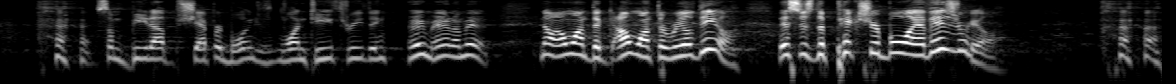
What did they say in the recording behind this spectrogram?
Some beat up shepherd boy, just one teeth, three thing. Hey man, I'm in. No, I want the I want the real deal. This is the picture boy of Israel.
